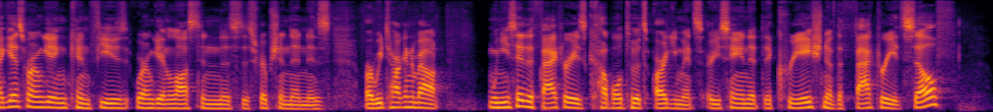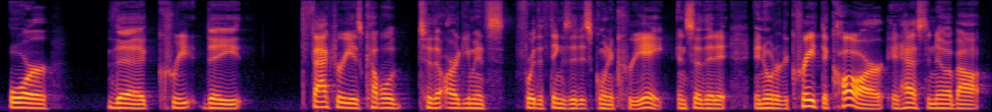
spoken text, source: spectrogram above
I guess where I'm getting confused, where I'm getting lost in this description, then is are we talking about when you say the factory is coupled to its arguments? Are you saying that the creation of the factory itself, or the cre- the factory is coupled to the arguments for the things that it's going to create, and so that it, in order to create the car, it has to know about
